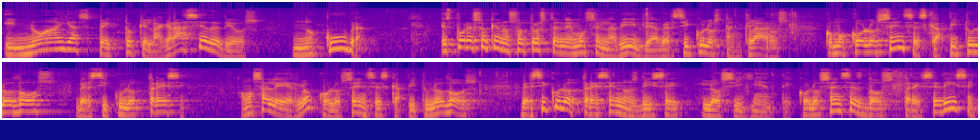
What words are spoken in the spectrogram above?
y no hay aspecto que la gracia de Dios no cubra. Es por eso que nosotros tenemos en la Biblia versículos tan claros como Colosenses capítulo 2, versículo 13. Vamos a leerlo, Colosenses capítulo 2, versículo 13 nos dice lo siguiente. Colosenses 2, 13 dice,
